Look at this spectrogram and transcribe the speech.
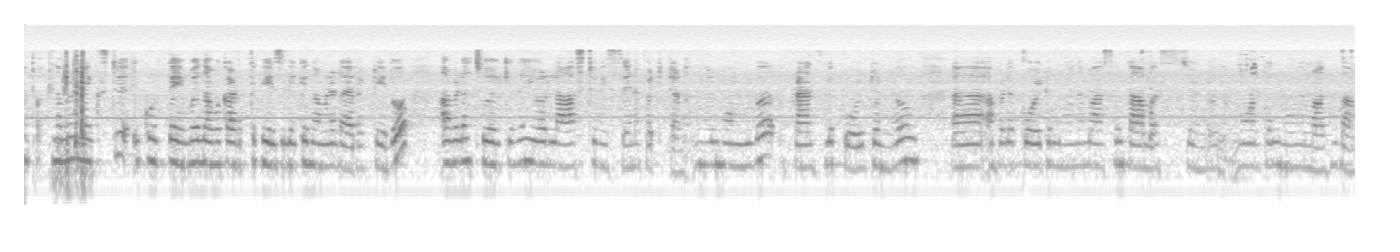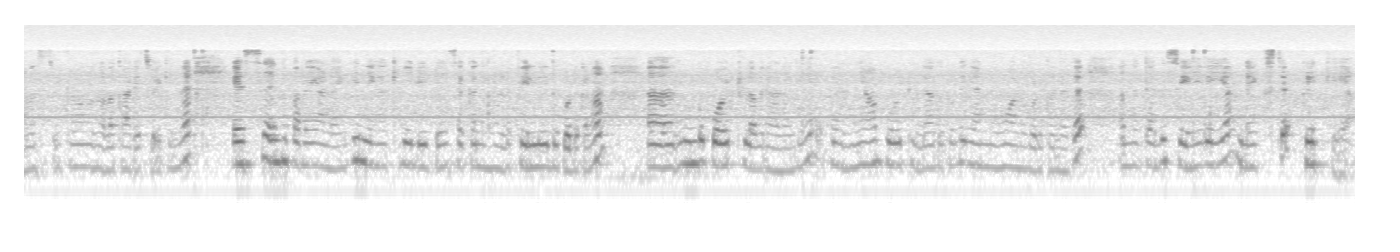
അപ്പം നമ്മൾ നെക്സ്റ്റ് കൊടുത്തു കഴിയുമ്പോൾ നമുക്ക് അടുത്ത പേജിലേക്ക് നമ്മൾ ഡയറക്റ്റ് ചെയ്തു. അവിടെ ചോദിക്കുന്നത് യുവർ ലാസ്റ്റ് വിസയെ പറ്റിയിട്ടാണ്. നിങ്ങൾ മുമ്പ് ഫ്രാൻസിൽ പോയിട്ടുണ്ടോ? അവിടെ പോയിട്ട് മൂന്ന് മാസം താമസിച്ചിട്ടുണ്ടോ? മോർ ദൻ മൂന്ന് മാസം താമസിച്ചിട്ടുണ്ടോ എന്നുള്ള കാര്യം ചോദിക്കുന്നത്. എസ് എന്ന് പറയുകയാണെങ്കിൽ നിങ്ങൾക്ക് ഈ ഡീറ്റെയിൽസ് ഒക്കെ നിങ്ങളുടെ ഫില്ല് ചെയ്ത് കൊടുക്കണം. മുമ്പ് പോയിട്ടുള്ളവരാണെങ്കിൽ ഞാൻ പോയിട്ടില്ല. അതുകൊണ്ട് ഞാൻ നോ ആണ് കൊടുക്കുന്നത്. എന്നിട്ട് അത് സേവ് ചെയ്യുക നെക്സ്റ്റ് ക്ലിക്ക് ചെയ്യാം.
